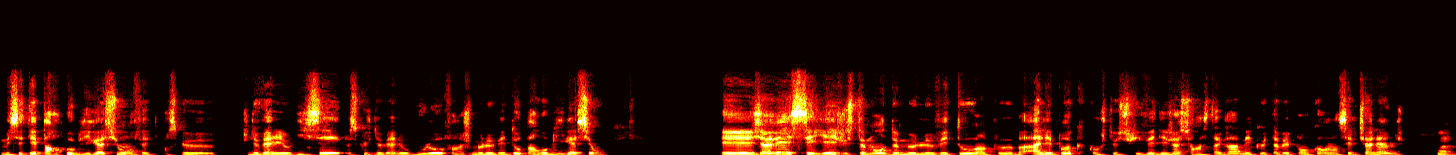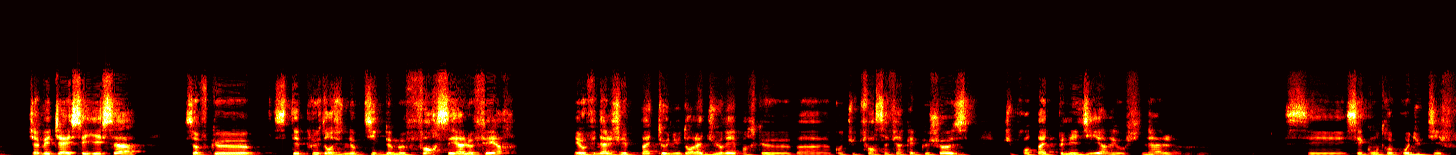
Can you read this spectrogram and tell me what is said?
mais c'était par obligation, en fait, parce que je devais aller au lycée, parce que je devais aller au boulot. Enfin, je me levais tôt par obligation. Et j'avais essayé justement de me lever tôt un peu bah, à l'époque, quand je te suivais déjà sur Instagram et que tu n'avais pas encore lancé le challenge. J'avais déjà essayé ça, sauf que c'était plus dans une optique de me forcer à le faire et au final, j'ai pas tenu dans la durée parce que bah, quand tu te forces à faire quelque chose, tu prends pas de plaisir et au final, c'est contre-productif.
